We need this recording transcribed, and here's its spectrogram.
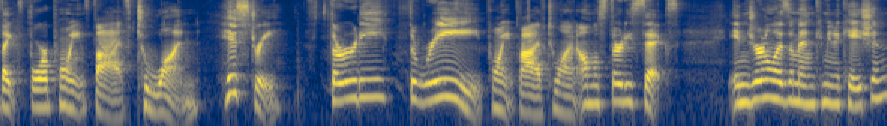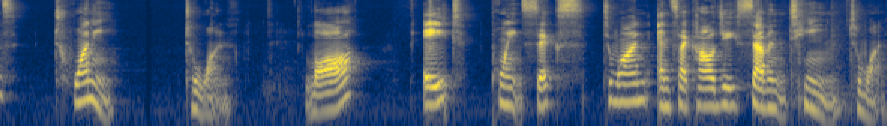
like 4.5 to 1. History, 33.5 to 1, almost 36. In journalism and communications, 20 to 1. Law, 8.6 to 1. And psychology, 17 to 1.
